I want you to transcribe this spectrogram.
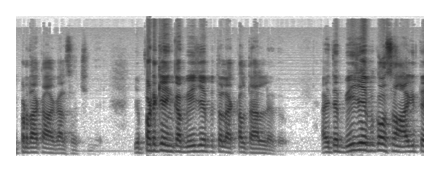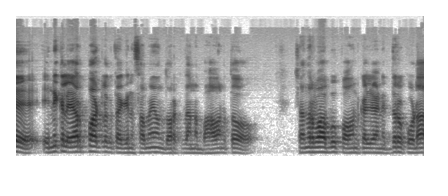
ఇప్పటిదాకా ఆగాల్సి వచ్చింది. ఇప్పటికే ఇంకా బీజేపీతో లెక్కలు తేలలేదు. అయితే బీజేపీ కోసం ఆగితే ఎన్నికల ఏర్పాట్లకు తగిన సమయం దొరకదన్న భావనతో చంద్రబాబు పవన్ కళ్యాణ్ ఇద్దరు కూడా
